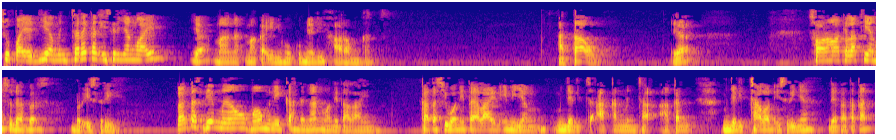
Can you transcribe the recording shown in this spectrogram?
supaya dia menceraikan istri yang lain, ya mana maka ini hukumnya diharamkan. Atau ya seorang laki-laki yang sudah ber, beristri, lantas dia mau mau menikah dengan wanita lain. Kata si wanita lain ini yang menjadi akan menca, akan menjadi calon istrinya, dia katakan,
